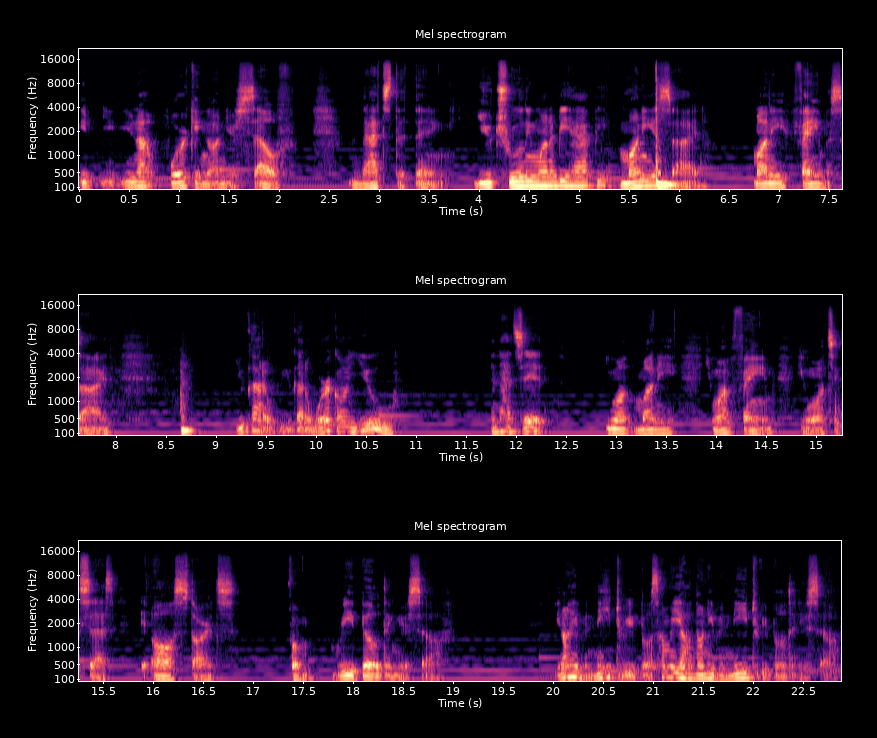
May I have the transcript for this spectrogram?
You, you, you're not working on yourself. That's the thing. You truly want to be happy, money aside, money, fame aside. You gotta you gotta work on you. And that's it. You want money, you want fame, you want success. It all starts from rebuilding yourself. You don't even need to rebuild. Some of y'all don't even need to rebuild it yourself.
